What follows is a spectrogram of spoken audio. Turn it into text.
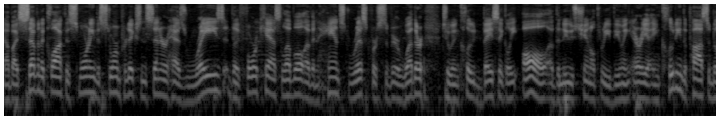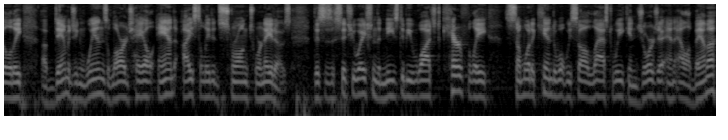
Now, by 7 o'clock this morning, the Storm Prediction Center has raised the forecast level of enhanced risk for severe weather to include basically all of the News Channel 3 viewing area, including the possibility of damaging winds, large hail, and isolated strong tornadoes. This is a situation that needs to be watched carefully, somewhat akin to what we saw last week in Georgia and Alabama.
